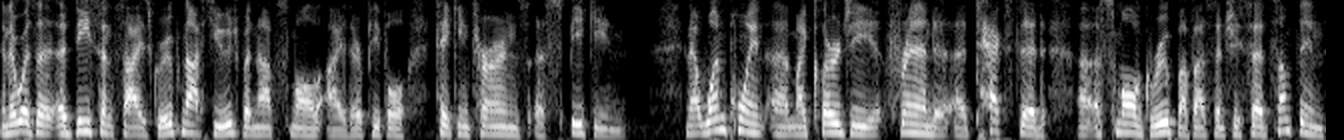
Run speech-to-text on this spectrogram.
And there was a, a decent sized group, not huge, but not small either, people taking turns uh, speaking. And at one point, uh, my clergy friend uh, texted uh, a small group of us and she said something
